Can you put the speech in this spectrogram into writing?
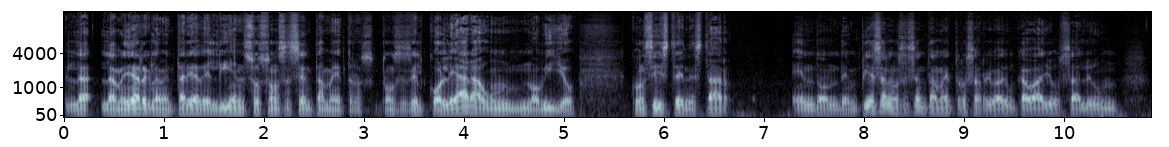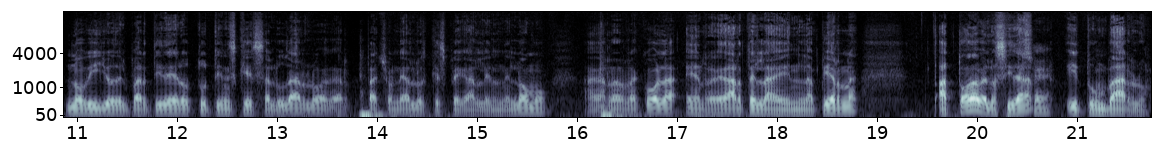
la, la medida reglamentaria del lienzo son 60 metros. Entonces el colear a un novillo consiste en estar en donde empiezan los 60 metros arriba de un caballo, sale un novillo del partidero, tú tienes que saludarlo, agar- pachonearlo, que es pegarle en el lomo, agarrar la cola, enredártela en la pierna a toda velocidad Sí. y tumbarlo.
